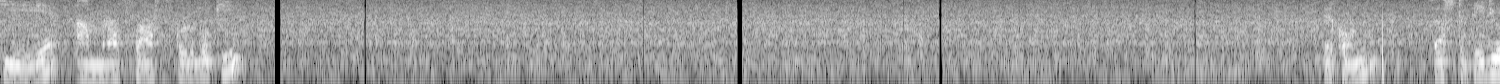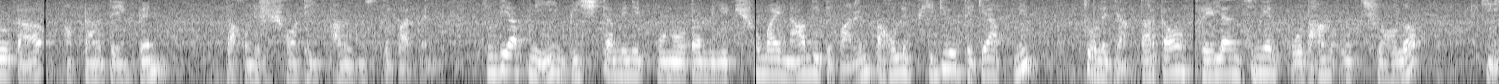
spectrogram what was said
গিয়ে আমরা সার্চ করব কি? দেখুন জাস্ট ভিডিওটা আপনারা দেখবেন, তাহলে সঠিকভাবে বুঝতে পারবেন। যদি আপনি বিশটা মিনিট, পনেরোটা মিনিট সময় না দিতে পারেন, তাহলে ভিডিও থেকে আপনি চলে যান। তার কারণ ফ্রিল্যান্সিংয়ের প্রধান উৎস হলো কি?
